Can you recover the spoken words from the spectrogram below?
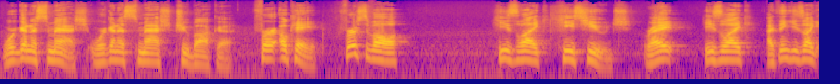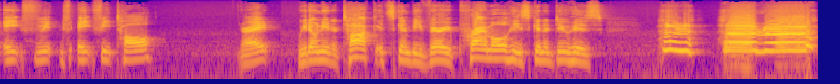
We're gonna smash. We're gonna smash Chewbacca. For okay, first of all, he's like he's huge, right? He's like I think he's like eight feet eight feet tall, right? We don't need to talk. It's gonna be very primal. He's gonna do his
